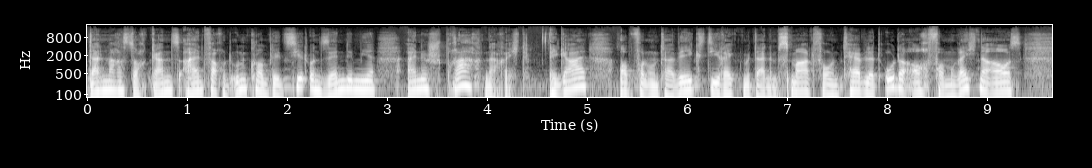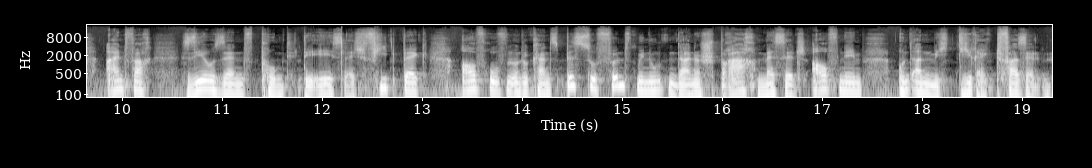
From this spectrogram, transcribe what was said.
dann mach es doch ganz einfach und unkompliziert und sende mir eine Sprachnachricht. Egal, ob von unterwegs, direkt mit deinem Smartphone, Tablet oder auch vom Rechner aus, einfach seosenf.de slash Feedback aufrufen und du kannst bis zu fünf Minuten deine Sprachmessage aufnehmen und an mich direkt versenden.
